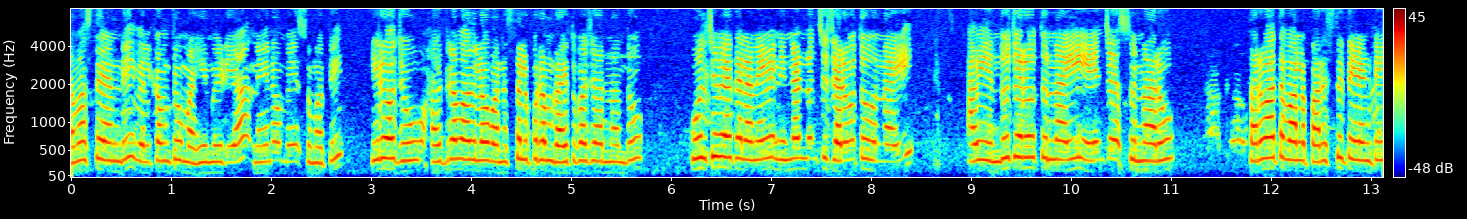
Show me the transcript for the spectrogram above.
నమస్తే అండి వెల్కమ్ టు మహి మీడియా. నేను మే సుమతి. ఈరోజు హైదరాబాద్లో వనస్థలపురం రైతు బజార్ నందు కూల్చివేతలు అనేవి నిన్నటి నుంచి జరుగుతూ ఉన్నాయి. అవి ఎందుకు జరుగుతున్నాయి? ఏం చేస్తున్నారు? తర్వాత వాళ్ళ పరిస్థితి ఏంటి?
